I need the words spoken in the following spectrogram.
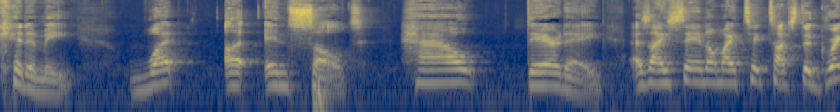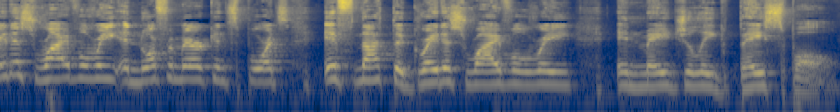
kidding me. What a insult. How dare they? As I say all my TikToks, the greatest rivalry in North American sports, if not the greatest rivalry in Major League Baseball.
